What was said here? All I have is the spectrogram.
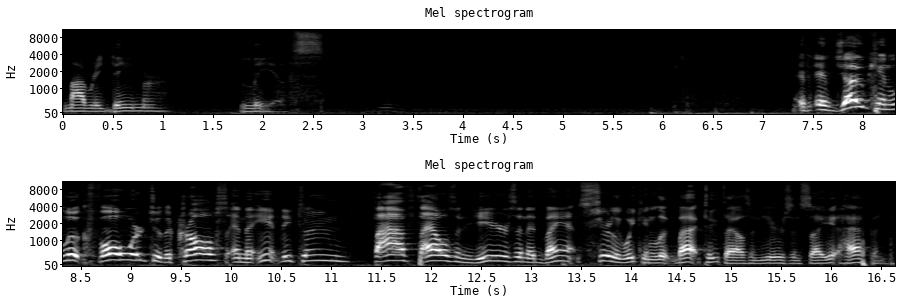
my Redeemer lives. If, if Job can look forward to the cross and the empty tomb 5,000 years in advance, surely we can look back 2,000 years and say it happened.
